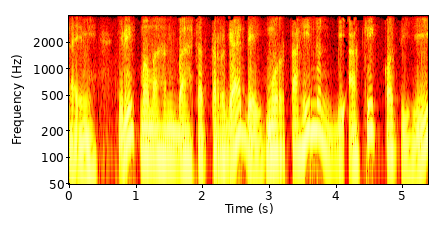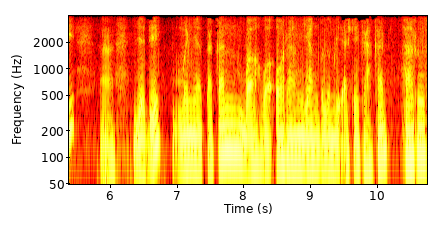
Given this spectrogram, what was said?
nah ini. Jadi memahami bahasa tergade murtahinun bi akikotihi Nah, jadi menyatakan bahwa orang yang belum diakikahkan harus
